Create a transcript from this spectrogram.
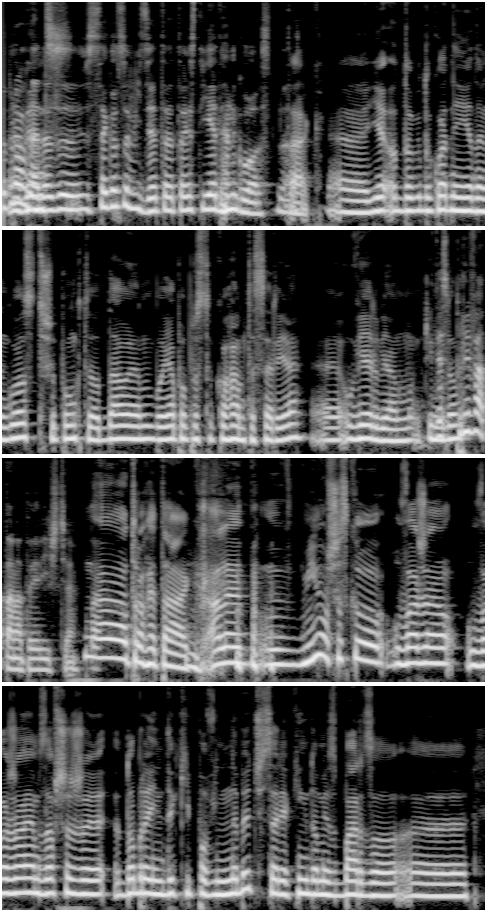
A prawda, więc- no, to- z tego co widzę, to, to jest jeden głos. No. Tak. e, Je, do, dokładnie jeden głos, trzy punkty oddałem, bo ja po prostu kocham tę serię. E, Uwielbiam Czyli to jest Kingdom. prywata na tej liście. No, trochę tak, ale mm, mimo wszystko uważam, uważałem zawsze, że dobre indyki powinny być. Seria Kingdom jest bardzo. e,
